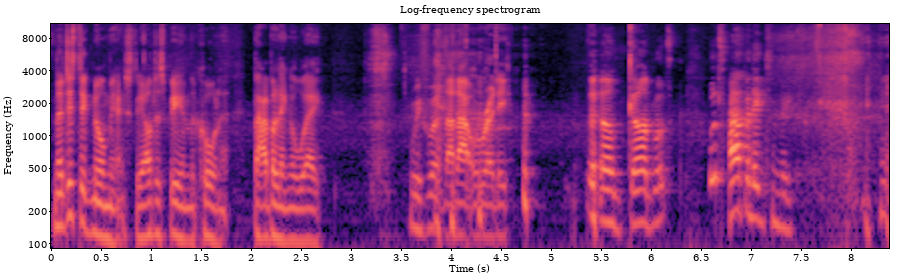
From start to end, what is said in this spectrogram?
no, just ignore me, actually. I'll just be in the corner, babbling away. We've worked that out already. Oh, God, what's, what's happening to me?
